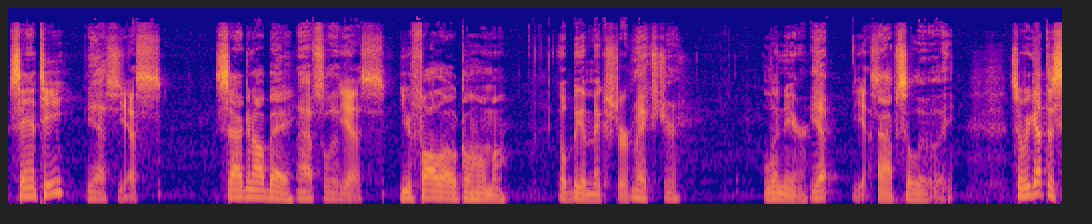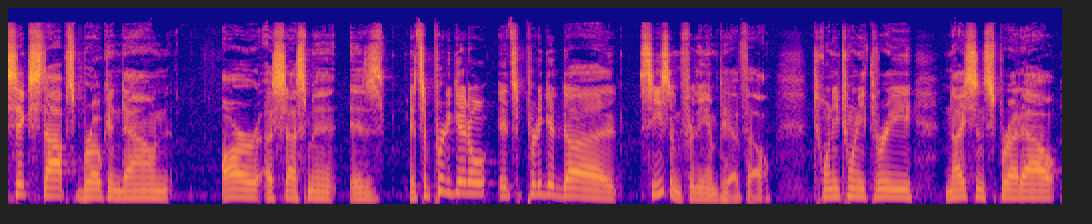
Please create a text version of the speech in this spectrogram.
Santee, yes, Yes, Saginaw Bay, absolutely, yes, Eufaula Oklahoma, it'll be a mixture. mixture. Lanier. Yep, Yes, Absolutely. So we got the six stops broken down. Our assessment is it's a pretty good it's a pretty good uh, season for the NPFL. 2023, nice and spread out.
